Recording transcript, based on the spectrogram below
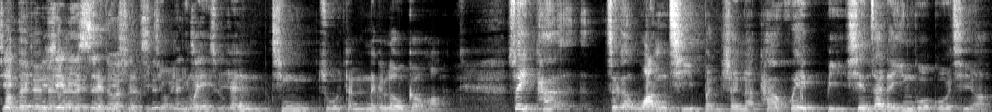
对对对对，健力士都是啤酒，因为认清楚的那个 logo 哦。所以它这个王旗本身呢，它会比现在的英国国旗哦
